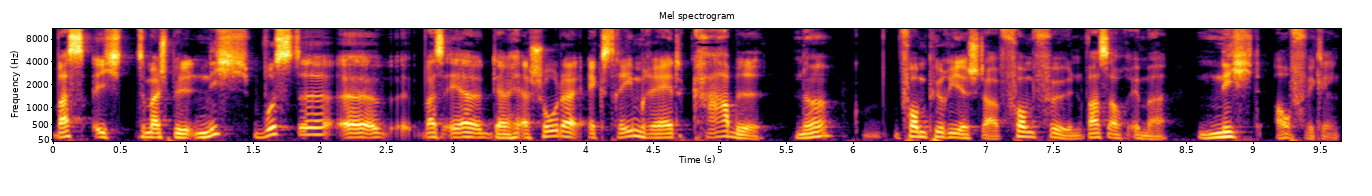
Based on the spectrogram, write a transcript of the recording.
was ich zum Beispiel nicht wusste, äh, was er, der Herr Schoder extrem rät, Kabel, ne? Vom Pürierstab, vom Föhn, was auch immer, nicht aufwickeln.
